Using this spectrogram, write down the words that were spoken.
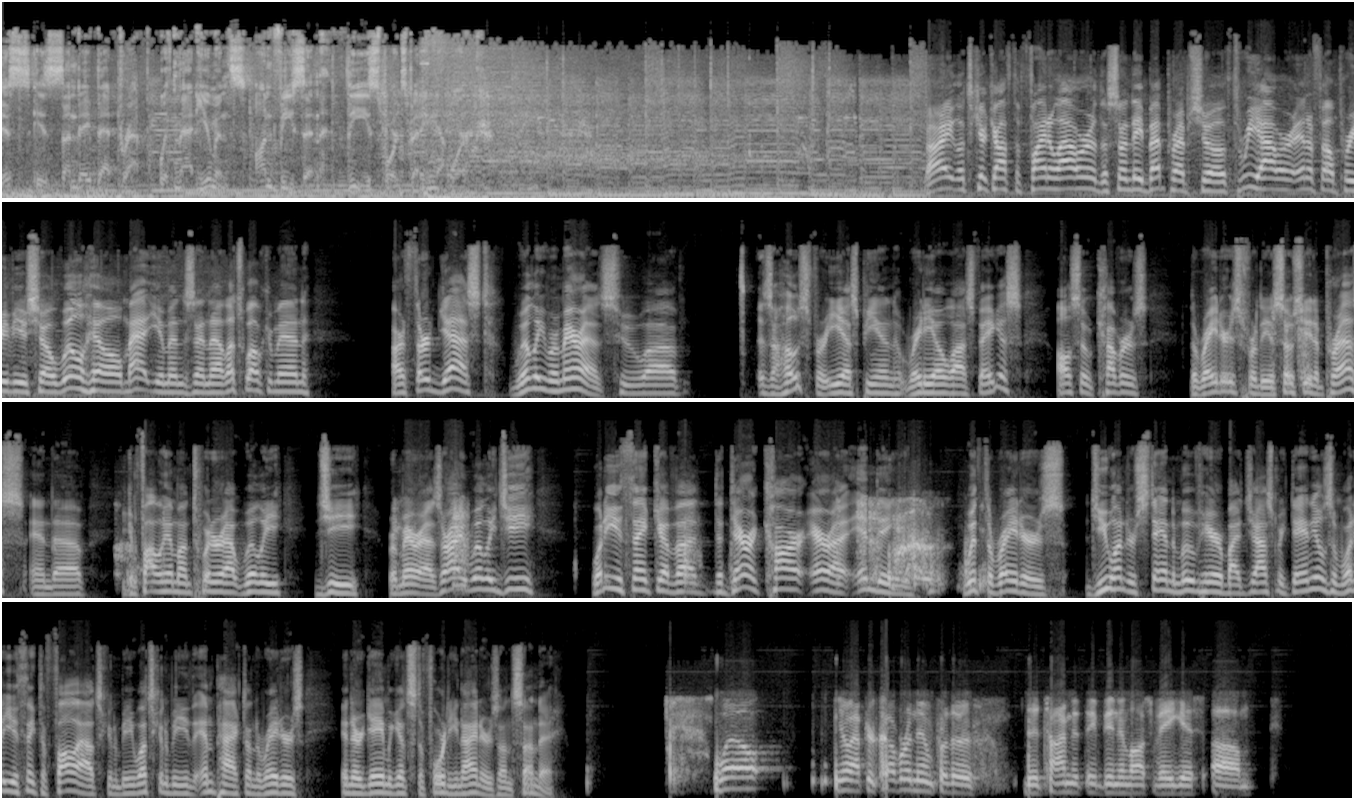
This is Sunday Bet Prep with Matt Youmans on VSIN, the Sports Betting Network. All right, let's kick off the final hour of the Sunday Bet Prep Show. Three-hour NFL preview show. Will Hill, Matt Youmans, and uh, let's welcome in our third guest, Willie Ramirez, who uh, is a host for ESPN Radio Las Vegas. Also covers the Raiders for the Associated Press, and uh, you can follow him on Twitter at Willie G Ramirez. All right, Willie G, what do you think of uh, the Derek Carr era ending with the Raiders? Do you understand the move here by Josh McDaniels, and what do you think the fallout's going to be? What's going to be the impact on the Raiders in their game against the 49ers on Sunday? Well, you know, after covering them for the the time that they've been in Las Vegas, um,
